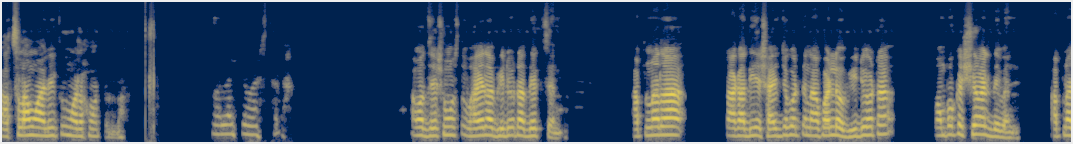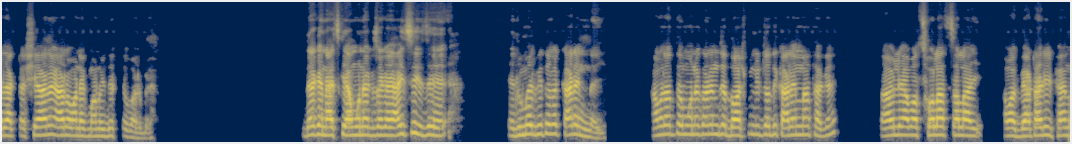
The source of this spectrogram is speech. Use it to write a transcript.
আসসালামু আলাইকুম রহমতুল্লাহ আমার যে সমস্ত ভাইরা ভিডিওটা দেখছেন আপনারা টাকা দিয়ে সাহায্য করতে না পারলেও ভিডিওটা কমপক্ষে শেয়ার দেবেন। আপনার একটা শেয়ারে আরও অনেক মানুষ দেখতে পারবে। দেখেন আজকে এমন এক জায়গায় আইছি যে রুমের ভিতরে কারেন্ট নেই। আমরা তো মনে করেন যে দশ মিনিট যদি কারেন্ট না থাকে তাহলে আবার সোলার চালাই আবার ব্যাটারি ফ্যান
